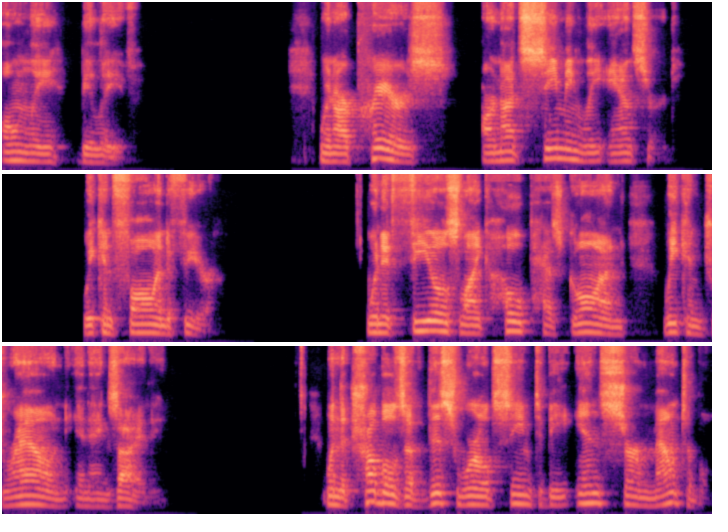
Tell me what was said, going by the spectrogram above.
only believe. When our prayers are not seemingly answered, we can fall into fear. When it feels like hope has gone, we can drown in anxiety. when the troubles of this world seem to be insurmountable,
